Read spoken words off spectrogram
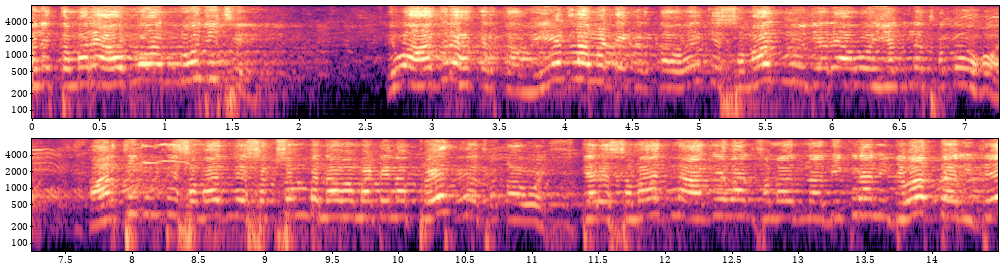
અને તમારે આવવાનો જ છે. એવો આગ્રહ કરતા હોય, એટલા માટે કરતા હોય કે સમાજનો જ્યારે આવો યજ્ઞ થતો હોય આર્થિક રીતે સમાજને સક્ષમ બનાવવા માટેના પ્રયત્ન થતા હોય, ત્યારે સમાજના આગેવાન, સમાજના દીકરાની જવાબદારી છે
